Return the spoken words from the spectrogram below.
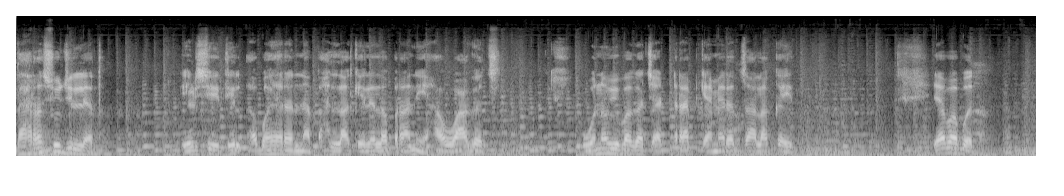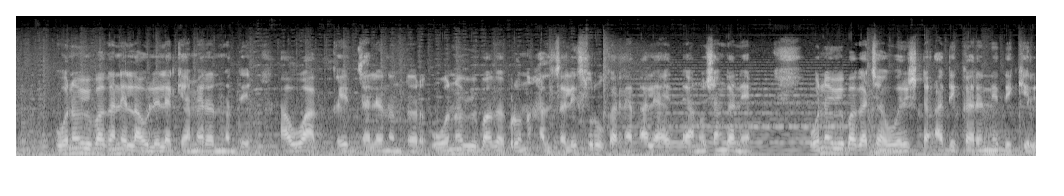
धाराशिव जिल्ह्यात येडशी येथील अभयारण्यात हल्ला केलेला प्राणी हा वाघच. वन विभागाच्या ट्रॅप कॅमेऱ्यात झाला कैद. याबाबत वन विभागाने लावलेल्या कॅमेऱ्यांमध्ये हा वाघ कैद झाल्यानंतर वन विभागाकडून हालचाली सुरू करण्यात आल्या आहेत. त्या अनुषंगाने वन विभागाच्या वरिष्ठ अधिकाऱ्यांनी देखील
